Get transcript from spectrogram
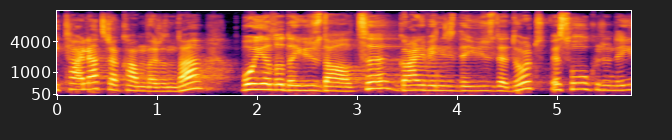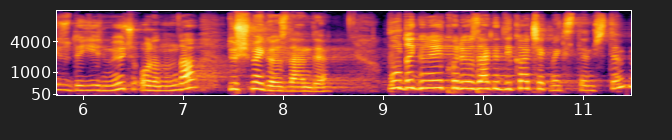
ithalat rakamlarında boyalı da %6, galvanizde %4 ve soğuk üründe %23 oranında düşme gözlendi. Burada Güney Kore özellikle dikkat çekmek istemiştim.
